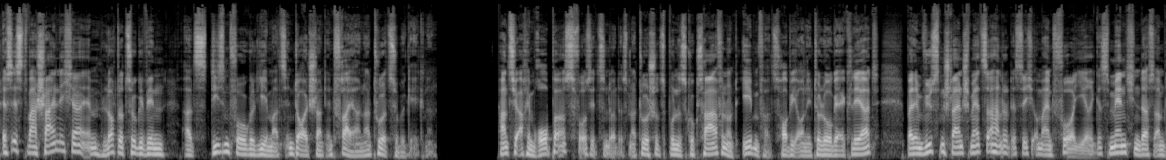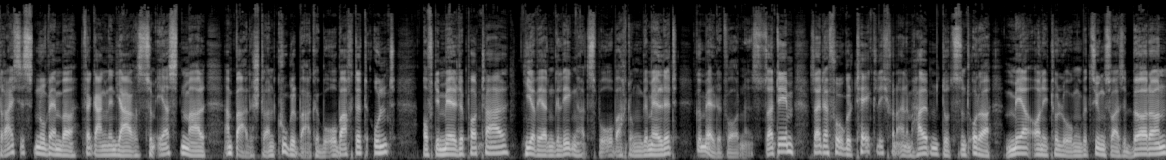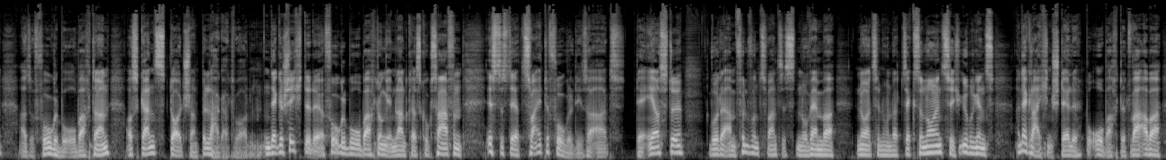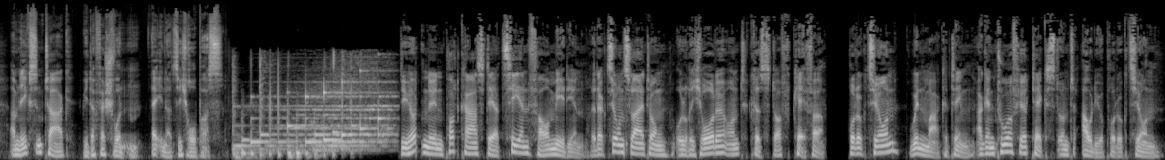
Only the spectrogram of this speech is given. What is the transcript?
Es ist wahrscheinlicher, im Lotto zu gewinnen, als diesen Vogel jemals in Deutschland in freier Natur zu begegnen. Hans-Joachim Ropers, Vorsitzender des Naturschutzbundes Cuxhaven und ebenfalls Hobbyornithologe, erklärt, bei dem Wüstensteinschmätzer handelt es sich um ein vorjähriges Männchen, das am 30. November vergangenen Jahres zum ersten Mal am Badestrand Kugelbarke beobachtet und auf dem Meldeportal, hier werden Gelegenheitsbeobachtungen gemeldet, gemeldet worden ist. Seitdem sei der Vogel täglich von einem halben Dutzend oder mehr Ornithologen bzw. Bördern, also Vogelbeobachtern, aus ganz Deutschland belagert worden. In der Geschichte der Vogelbeobachtung im Landkreis Cuxhaven ist es der zweite Vogel dieser Art. Der erste wurde am 25. November 1996 übrigens an der gleichen Stelle beobachtet, war aber am nächsten Tag wieder verschwunden, erinnert sich Ropers. Sie hörten den Podcast der CNV Medien. Redaktionsleitung Ulrich Rode und Christoph Käfer. Produktion Win Marketing, Agentur für Text- und Audioproduktion.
